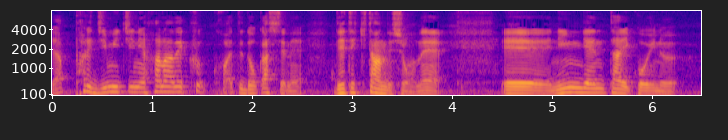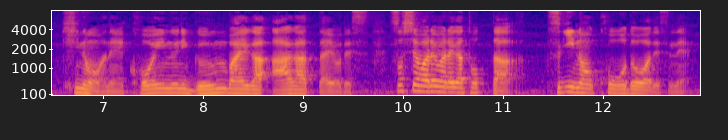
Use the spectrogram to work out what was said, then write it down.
やっぱり地道に鼻でくこうやってどかしてね出てきたんでしょうね、えー、人間対子犬昨日はね子犬に軍配が上がったようです。そして我々が取った次の行動はですね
